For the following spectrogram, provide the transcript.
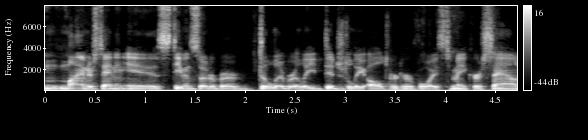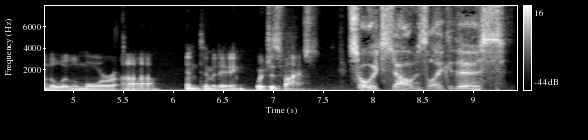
my understanding is steven soderbergh deliberately digitally altered her voice to make her sound a little more uh, intimidating which is fine. So it sounds like this.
